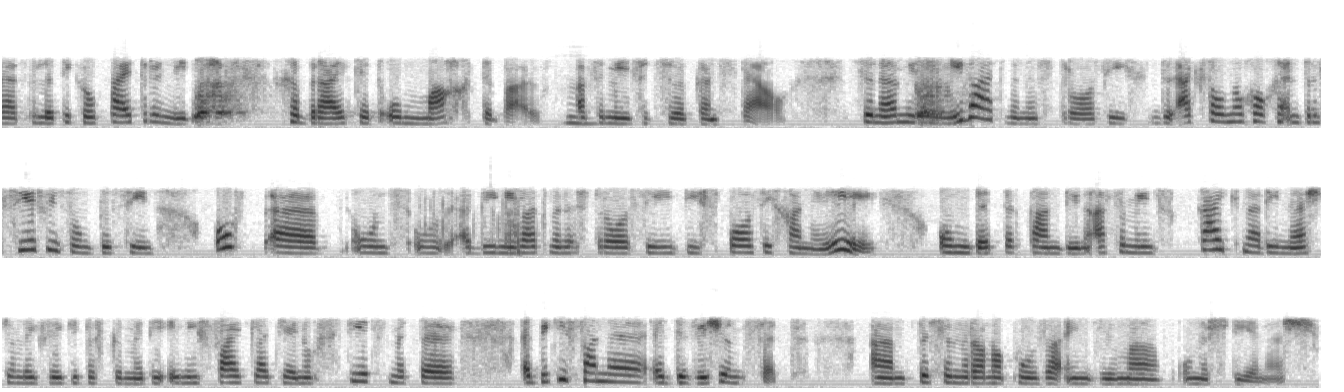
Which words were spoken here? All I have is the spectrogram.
uh, political patronage gebruik het om mag te bou, hmm. as 'n mens dit so kan stel. So nou met die nuwe administrasie, ek sal nogal geïnteresseerd wees om te sien of uh, ons, ons die nuwe administrasie die spasie gaan hê om dit te kan doen. As 'n mens kyk na die National Executive Committee en die feit dat jy nog steeds met 'n 'n bietjie van 'n division sit, um tussen Ramaphosa en Zuma ondersteuners.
